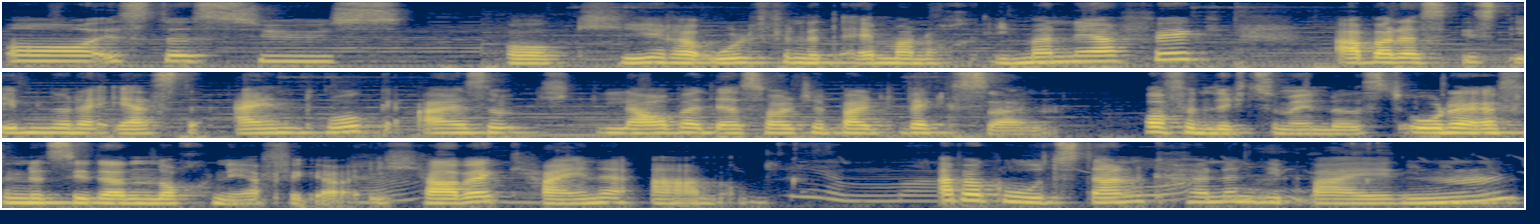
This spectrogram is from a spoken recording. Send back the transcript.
Oh, ist das süß. Okay, Raoul findet Emma noch immer nervig, aber das ist eben nur der erste Eindruck, also ich glaube, der sollte bald weg sein. Hoffentlich zumindest. Oder er findet sie dann noch nerviger. Ich habe keine Ahnung. Aber gut, dann können die beiden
